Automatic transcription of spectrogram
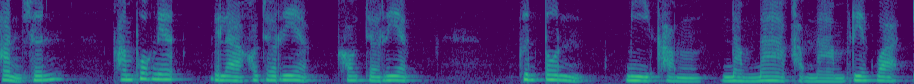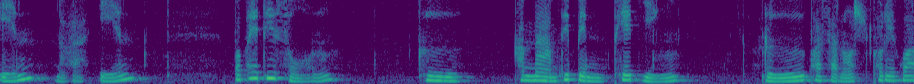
หันเชินคำพวกเนี้ยเวลาเขาจะเรียกเขาจะเรียกขึ้นต้นมีคำนำหน้าคำนามเรียกว่าเอ็น นะคะเอ็นประเภทที่สองคือคำนามที่เป็นเพศหญิง หรือภาษานอชเขาเรียกว่า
